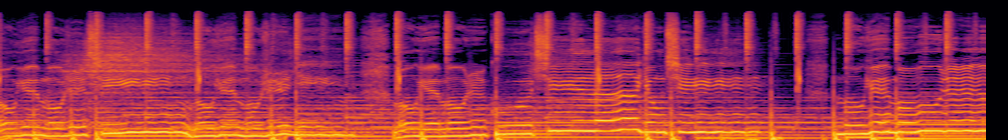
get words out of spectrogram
某月某日晴，某月某日阴，某月某日鼓起了勇气，某月某日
